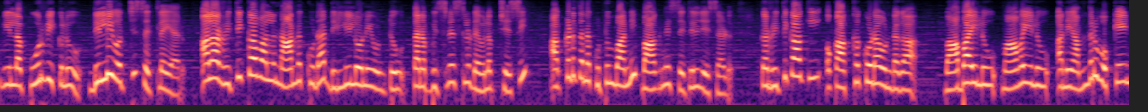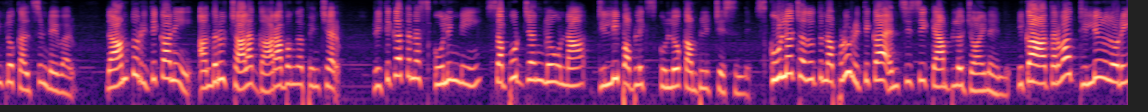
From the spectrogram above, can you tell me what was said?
వీళ్ళ పూర్వీకులు ఢిల్లీ వచ్చి సెటిల్ అయ్యారు అలా రితిక వాళ్ళ నాన్న కూడా ఢిల్లీలోనే ఉంటూ తన బిజినెస్లు డెవలప్ చేసి అక్కడ తన కుటుంబాన్ని బాగానే సెటిల్ చేశాడు. ఇక రితికాకి ఒక అక్క కూడా ఉండగా బాబాయిలు మావయ్యలు అని అందరూ ఒకే ఇంట్లో కలిసి ఉండేవారు దాంతో రితికాని అందరూ చాలా గారాభంగా పెంచారు. రితిక తన స్కూలింగ్ని ని ఉన్న ఢిల్లీ పబ్లిక్ స్కూల్లో కంప్లీట్ చేసింది. స్కూల్లో చదువుతున్నప్పుడు రితిక ఎన్సీసీ క్యాంప్లో జాయిన్ అయింది. ఇక ఆ తర్వాత ఢిల్లీలోని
